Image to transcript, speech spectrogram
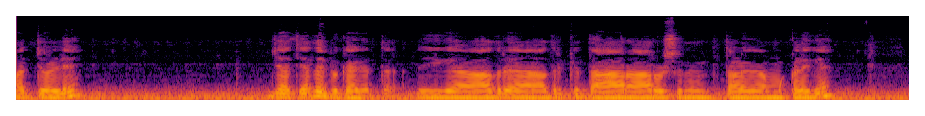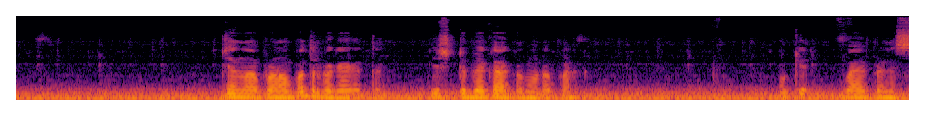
ಮತ್ತು ಒಳ್ಳೆ ಜಾತಿ ಅದೇ ಬೇಕಾಗುತ್ತೆ. ಈಗ ಆದ್ರೆ ಅದಕ್ಕಿಂತ ಆರು ಆರು ವರ್ಷದಿಂದ ತಳಗ ಮಕ್ಕಳಿಗೆ ಜನ ಪ್ರಮಾಣ ಪತ್ರ ಬೇಕಾಗುತ್ತೆ. ಇಷ್ಟು ಬೇಕಾಗತ್ತೆ ನೋಡಪ್ಪ. ಓಕೆ ಬಾಯ್ ಫ್ರೆಂಡ್ಸ್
